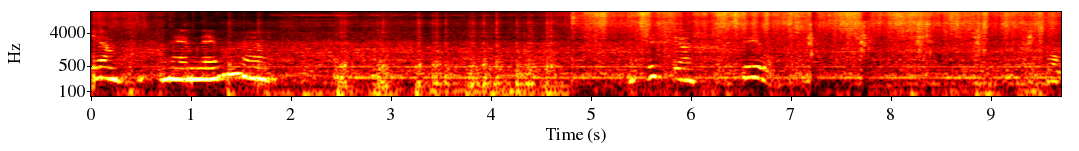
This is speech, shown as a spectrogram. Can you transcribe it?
Em nêm nếm ờ, một ít tiêu ờ, một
